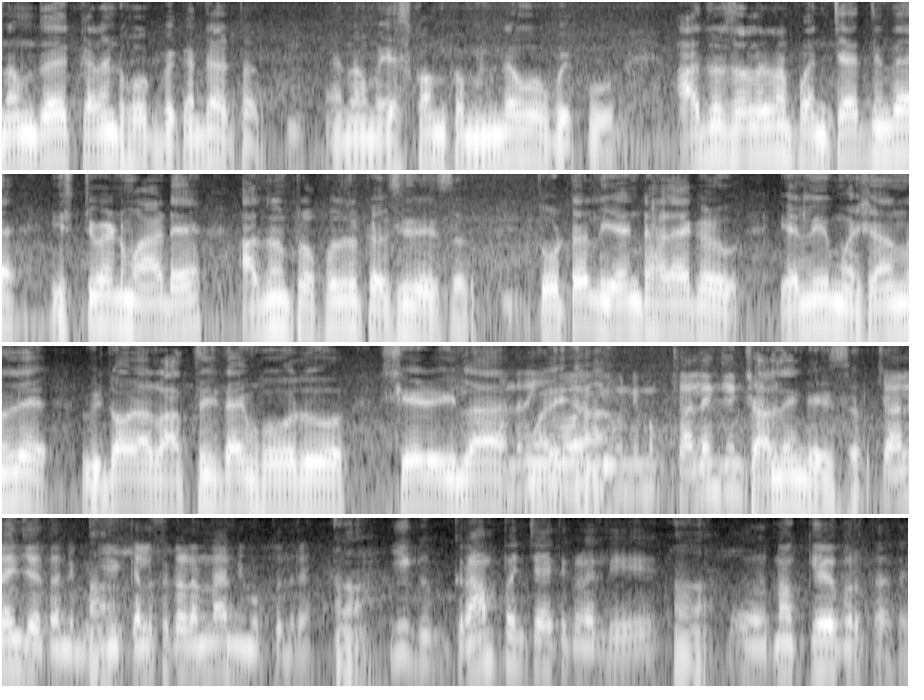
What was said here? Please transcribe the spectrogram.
ನಮ್ದು ಕರೆಂಟ್ ಹೋಗ್ಬೇಕಂತ ಹೇಳ್ತಾರೆ. ನಮ್ಮ ಎಸ್ಕಾಮ್ ಕಂಪ್ನಿಯಿಂದ ಹೋಗಬೇಕು. ಅದ್ರ ಸಲುವಾಗಿ ಪಂಚಾಯತಿಂದ ಇಸ್ಟಿಮೇಟ್ ಮಾಡಿ ಅದನ್ನು ಪ್ರಪೋಸಲ್ ಕಳಿಸಿದೆ ಸರ್. ಟೋಟಲ್ ಎಂಟು ಹಳ್ಯಾಗಳು. ಎಲ್ಲಿ ಮಶಾನಲ್ಲಿ ವಿದೌ ರಾತ್ರಿ ಟೈಮ್ ಹೋಗೋದು ಶೇಡ್ ಇಲ್ಲ ಅಂದ್ರೆ ಮಳೆ ಇವು ನಿಮಗೆ ಚಾಲೆಂಜಿಂಗ್ ಚಾಲೆಂಜ್ ಐತೆ ಸರ್. ಚಾಲೆಂಜ್ ಆಯ್ತಾ ನಿಮಗೆ. ಈ ಕೆಲಸಗಳನ್ನ ನಿಮಗೆ ತಂದ್ರೆ. ಈಗ ಗ್ರಾಮ ಪಂಚಾಯತ್ಗಳಲ್ಲಿ ಹಾಂ. ನಾವು ಕೇಳಿ ಬರ್ತಾ ಇದೆ.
